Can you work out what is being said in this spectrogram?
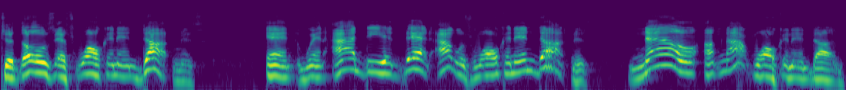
to those that's walking in darkness. And when I did that, I was walking in darkness. Now I'm not walking in darkness.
